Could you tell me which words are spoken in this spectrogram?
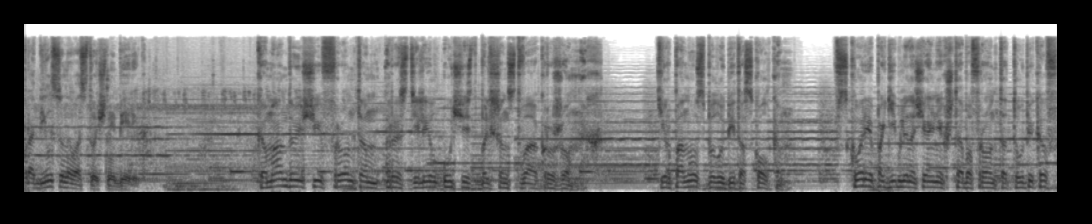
пробился на восточный берег. Командующий фронтом разделил участь большинства окруженных. Кирпонос был убит осколком. Вскоре погибли начальник штаба фронта Тупиков,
